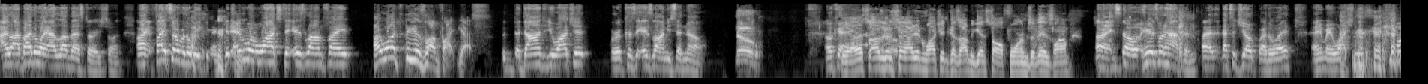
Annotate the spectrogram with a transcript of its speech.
I, I, by the way, I love that story, Sean. All right, fights over the weekend. Did everyone watch the Islam fight? I watched the Islam fight, yes. Don, did you watch it? Or because of Islam, you said no? No. Okay. Yeah, that's what I was going to say. I didn't watch it because I'm against all forms of Islam. All right, so here's what happened. Uh, that's a joke, by the way. Anybody watching this? So,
